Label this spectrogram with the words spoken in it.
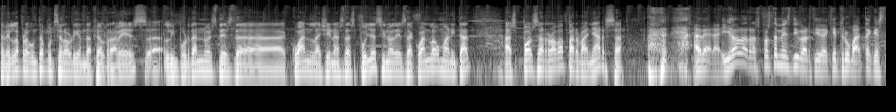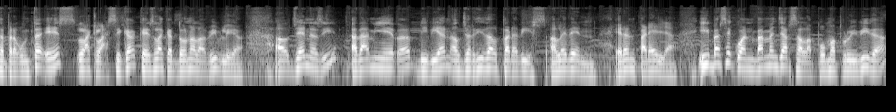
De fet, la pregunta potser l'hauríem de fer al revés. Eh, L'important no és des de quan la gent es despulla, sinó des de quan la humanitat es posa roba per banyar-se. A veure, jo la resposta més divertida que he trobat a aquesta pregunta és la clàssica, que és la que et dona la Bíblia. Al Gènesi, Adam i Eva vivien al jardí del paradís, a l'Eden. Eren parella. I va ser quan van menjar-se la poma prohibida,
